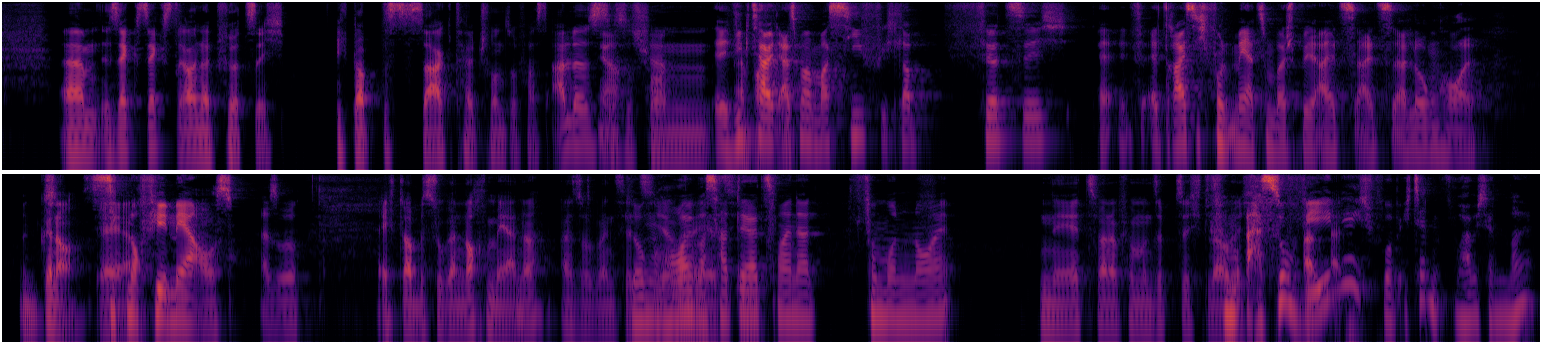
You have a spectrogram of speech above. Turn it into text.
Ähm, 6'6, 340 ich glaube, das sagt halt schon so fast alles. Ja, das ist schon. Ja. Er wiegt halt erstmal massiv, ich glaube, 40, äh, 30 Pfund mehr zum Beispiel als, als äh, Logan Hall. Und genau. Sieht ja, noch viel mehr aus. Also. Ich glaube, es ist sogar noch mehr, ne? Also, wenn es jetzt. Logan hier, Hall, was hat der? 295? Nee, 275, glaube ich. Ach, so wenig? Wo habe ich denn, wo habe ich denn mal?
